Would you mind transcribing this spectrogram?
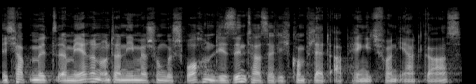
Ich habe mit äh, mehreren Unternehmen ja schon gesprochen, die sind tatsächlich komplett abhängig von Erdgas.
